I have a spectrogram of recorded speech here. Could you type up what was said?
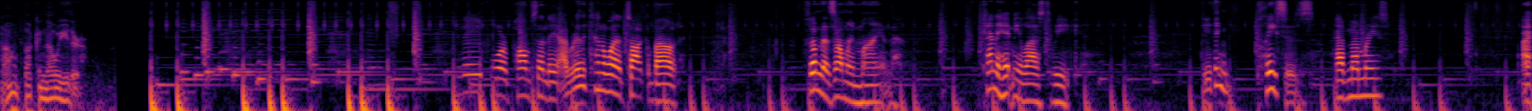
I don't fucking know either. Today for Palm Sunday, I really kind of want to talk about something that's on my mind. Kind of hit me last week. Do you think places have memories? I,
